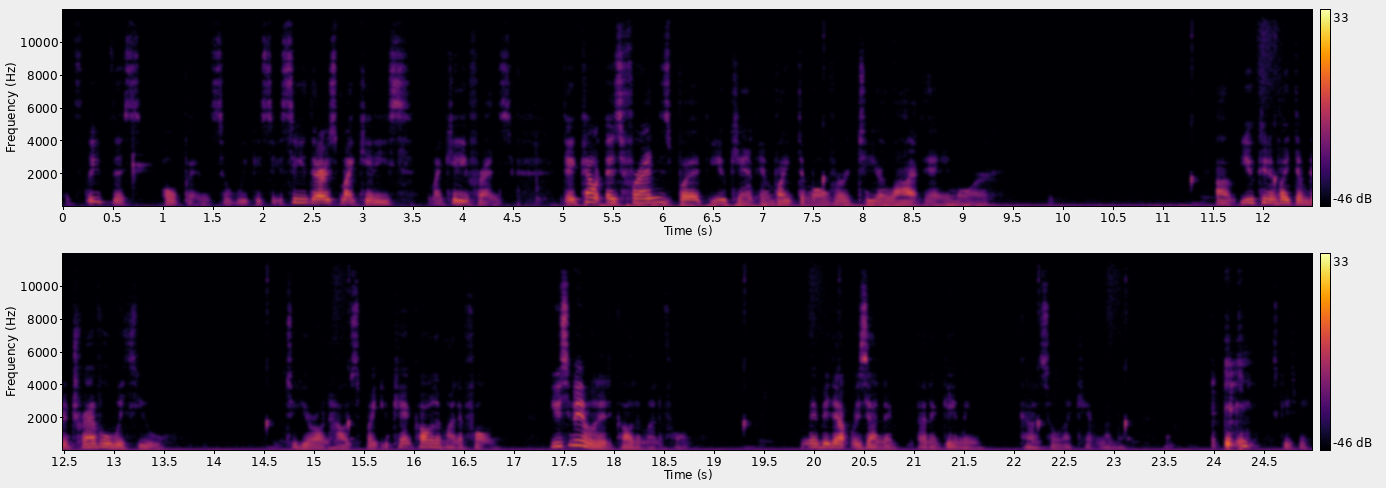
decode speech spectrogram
Let's leave this open so we can see. See, there's my kitties, my kitty friends. They count as friends, but you can't invite them over to your lot anymore. Uh, you can invite them to travel with you to your own house, but you can't call them on the phone. Used to be able to call them on the phone. Maybe that was on a on a gaming console. I can't remember. Excuse me.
